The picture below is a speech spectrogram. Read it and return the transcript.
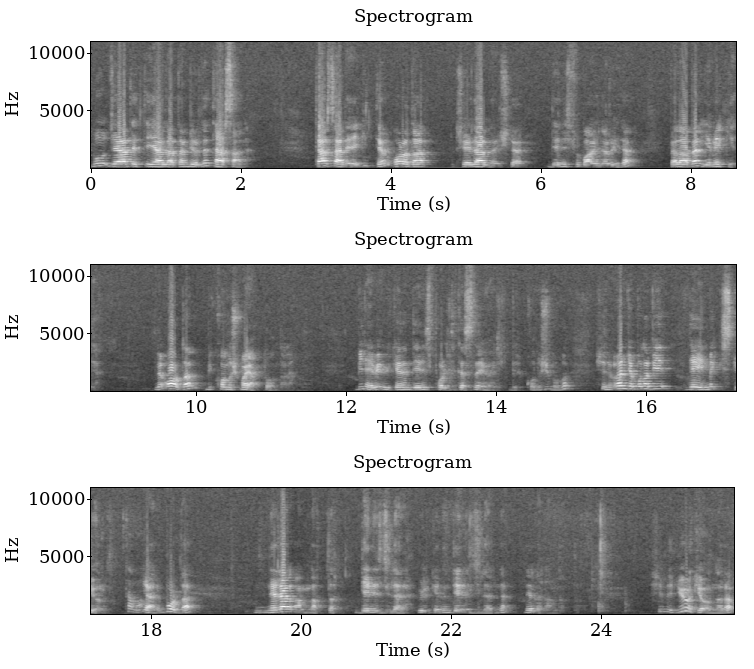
Bu ziyaret ettiği yerlerden biri de tersane. Tersaneye gitti. Orada şeylerle işte deniz subaylarıyla beraber yemek yedi. Ve orada bir konuşma yaptı onlara. Bir nevi ülkenin deniz politikasına yönelik bir konuşma bu. Şimdi önce buna bir değinmek istiyorum. Tamam. Yani burada neler anlattı denizcilere, ülkenin denizcilerine neler anlattı. Şimdi diyor ki onlara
